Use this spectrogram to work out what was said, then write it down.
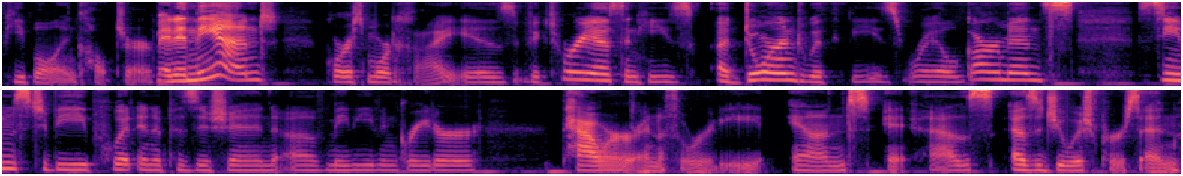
people and culture. And in the end, of course, Mordecai is victorious and he's adorned with these royal garments, seems to be put in a position of maybe even greater power and authority and as as a Jewish person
